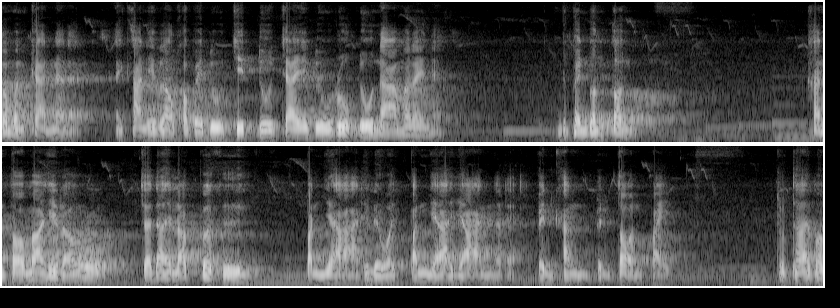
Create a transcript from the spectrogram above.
ก็เหมือนกันนั่นแหละในการที่เราเข้าไปดูจิตดูใจดูรูปดูนามอะไรเนี่ยมันจะเป็นเบื้องต้น ขั้นต่อมาที่เราจะได้รับก็คือ ปัญญาที่เรียกว่าปัญญาญาณนั่นแหละเป็นขั้นเป็นตอนไป สุดท้ายพอ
